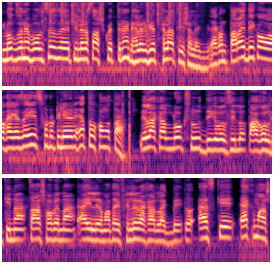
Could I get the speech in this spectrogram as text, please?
লোকজনে বলছে যে, টিলারে চাষ করতে নেই, ঢেলের ভিত ফেলাতে এসে লাগবে। এখন তারাই দেখে অবাক হয়ে গেছে, এই ছোট টিলারের এত ক্ষমতা। এলাকার লোক শুরুর দিকে বলছিল, পাগল কিনা, চাষ হবে না, আইলের মাথায় ফেলে রাখার লাগবে। তো আজকে এক মাস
